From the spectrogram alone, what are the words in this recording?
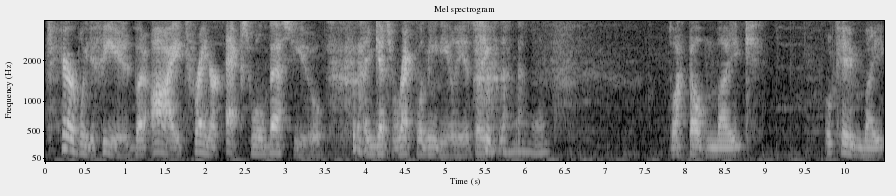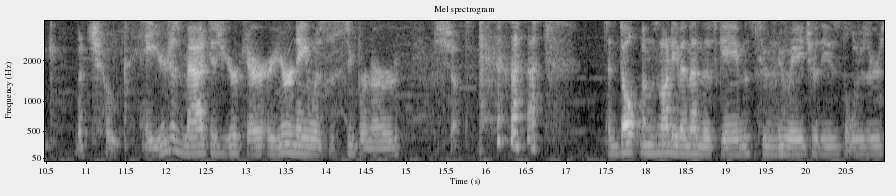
terribly defeated, but I, trainer X, will best you, and gets wrecked immediately. It's like, Black belt Mike. Okay, Mike, but choke. hey, you're just mad because your character, your name was the super nerd, Shut. and Dalton's not even in this game. It's too new age for these losers.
